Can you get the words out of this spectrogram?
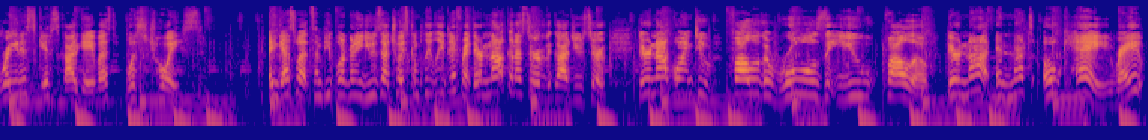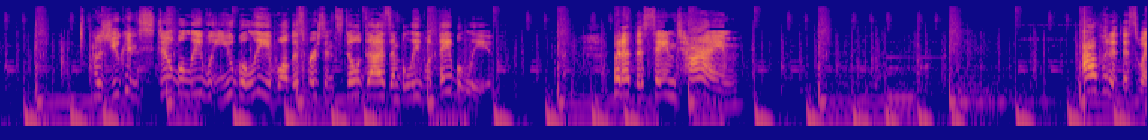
greatest gifts God gave us was choice. And guess what? Some people are going to use that choice completely different. They're not going to serve the God you serve. They're not going to follow the rules that you follow. They're not, and that's okay, right? Because you can still believe what you believe while this person still does and believe what they believe. But at the same time, I'll put it this way.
